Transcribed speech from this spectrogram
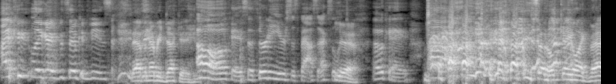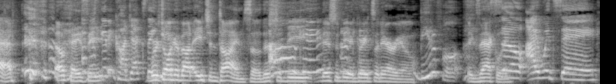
I like I'm so confused. They happen every decade. Oh, okay. So 30 years has passed. Excellent. Yeah. Okay. Uh, he said okay like that. Okay, Just see. getting contacts. Thank We're you. talking about ancient times, so this should Oh, be okay, this should be a great scenario. Beautiful. Exactly. So I would say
